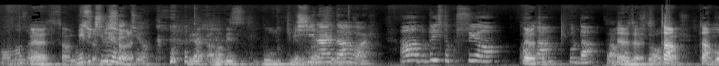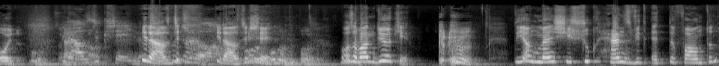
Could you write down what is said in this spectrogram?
Olmaz öyle. evet tamam. Ne bir, biçim bir yönetiyorsun? Bir dakika ama biz bulduk gibi. Bir şeyler daha var. Aa burada işte kusuyor. Evet, Adam burada. Tamam, Evet evet. o Tamam tamam oydu. Bulduk. zaten. Birazcık şeyli. Birazcık İpucu o. birazcık Bulurduk, şey. bulurduk bulurduk. O zaman diyor ki The young man she shook hands with at the fountain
